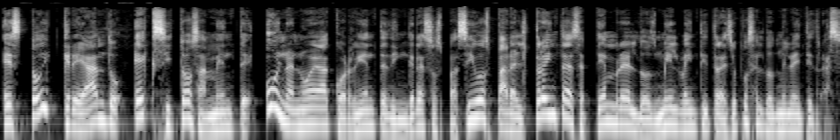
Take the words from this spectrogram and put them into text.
Estoy creando exitosamente una nueva corriente de ingresos pasivos para el 30 de septiembre del 2023. Yo puse el 2023.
